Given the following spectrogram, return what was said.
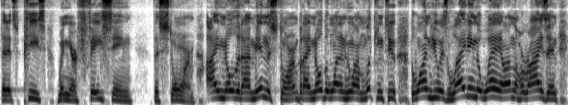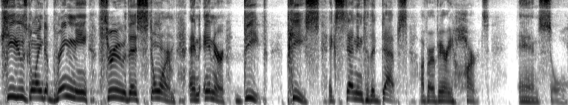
that it's peace when you're facing the storm. I know that I'm in the storm, but I know the one in whom I'm looking to, the one who is lighting the way on the horizon, he who's going to bring me through this storm, an inner, deep peace extending to the depths of our very heart and soul.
